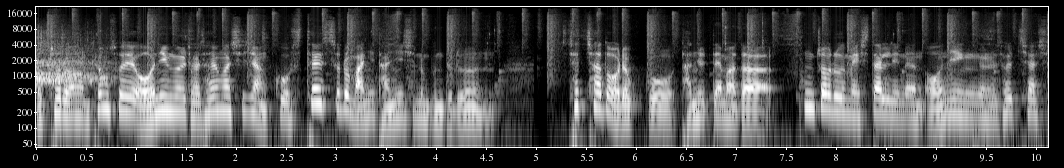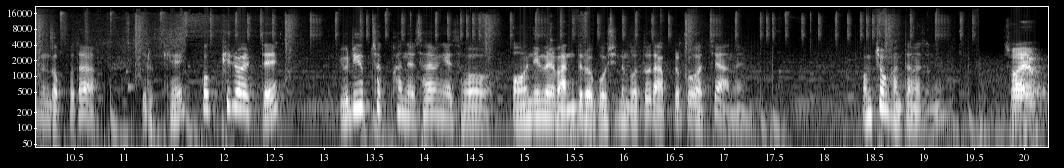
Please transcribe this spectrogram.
저처럼 평소에 어닝을 잘 사용하시지 않고 스텔스로 많이 다니시는 분들은 세차도 어렵고 다닐 때마다 풍절음에 시달리는 어닝을 설치하시는 것보다 이렇게 꼭 필요할 때 유리 흡착판을 사용해서 어닝을 만들어 보시는 것도 나쁠 것 같지 않아요. 엄청 간단하잖아요. 좋아요.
